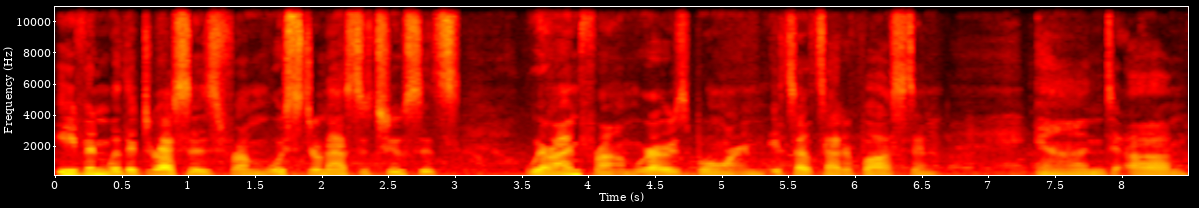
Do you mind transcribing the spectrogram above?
even with addresses from Worcester, Massachusetts, where I'm from, where I was born. It's outside of Boston, and um,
